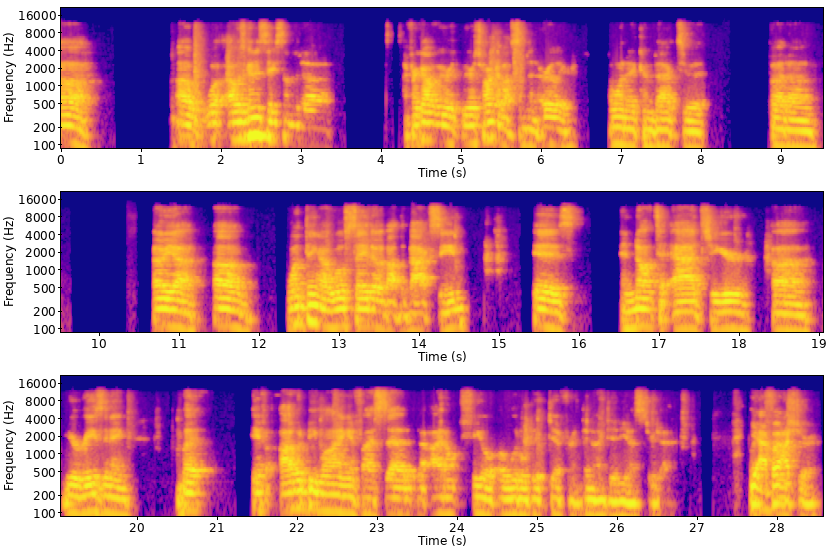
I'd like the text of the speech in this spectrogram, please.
oh, oh, what I was gonna say something. Uh, I forgot we were we were talking about something earlier. I wanted to come back to it, but um, oh yeah. Um, one thing I will say though about the vaccine is, and not to add to your uh your reasoning, but if I would be lying if I said that I don't feel a little bit different than I did yesterday. Yeah, but I- sure.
